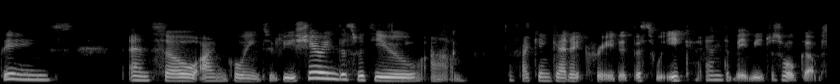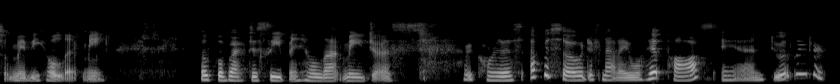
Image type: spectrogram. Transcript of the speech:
things. And so I'm going to be sharing this with you um, if I can get it created this week. And the baby just woke up, so maybe he'll let me, he'll go back to sleep and he'll let me just record this episode. If not, I will hit pause and do it later.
